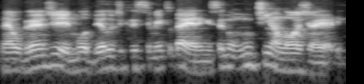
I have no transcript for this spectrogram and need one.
né, o grande modelo de crescimento da Ering. Você não, não tinha loja Ering.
